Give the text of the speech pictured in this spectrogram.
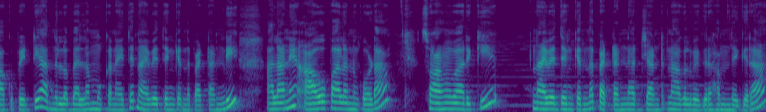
ఆకు పెట్టి అందులో బెల్లం ముక్కనైతే నైవేద్యం కింద పెట్టండి. అలానే ఆవు పాలను కూడా స్వామివారికి నైవేద్యం కింద పెట్టండి జంట నాగుల విగ్రహం దగ్గర.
